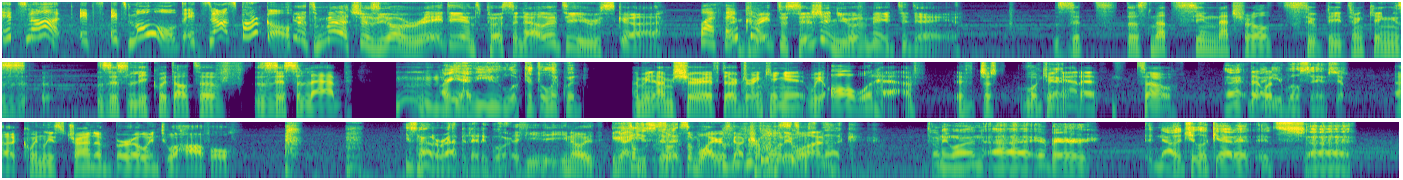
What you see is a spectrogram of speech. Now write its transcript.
It's not. It's it's mold. It's not sparkle. It matches your radiant personality, Uska. Why, A thank you. great decision you have made today. That does not seem natural to be drinking z- this liquid out of this lab. Hmm. Are you? Have you looked at the liquid? I mean, I'm sure if they're drinking it, we all would have, if just looking Okay. at it. So, All right, That I would- need will saves. Yep. Uh, Quinley's trying to burrow into a hovel. He's not a rabbit anymore. Uh, You, you know, You got some, used to some, it. some wires got crossed. 21. Uh, Air Bear. Now that you look at it, it's uh,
